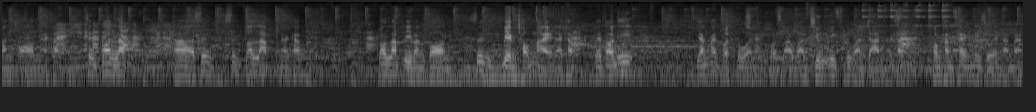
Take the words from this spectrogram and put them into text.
มังกรนะครับอันนี้นะซึ่งคะก็ต้อนยู่รับด้านหลังนะคะอ่าซึ่งซึ่งต้อนรับนะครับค่ะต้อนรับปีมังกร ซึ่งเบี่ยงโฉมใหม่นะครับค่ะแต่ตอนนี้ยังไม่เปิดตัวนะเปิดรางวันชิวอีกคือวันจันทร์นะครับค่ะทองคำแท่งนี่สวยงามมาก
